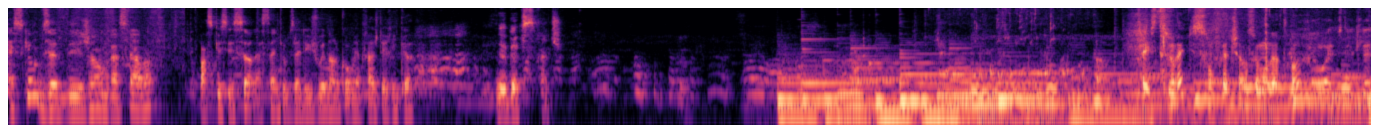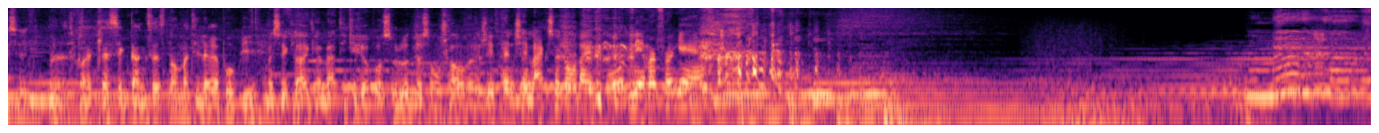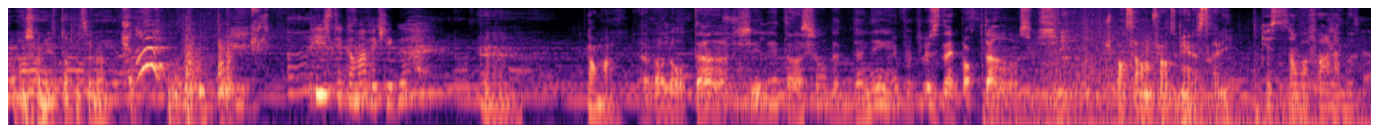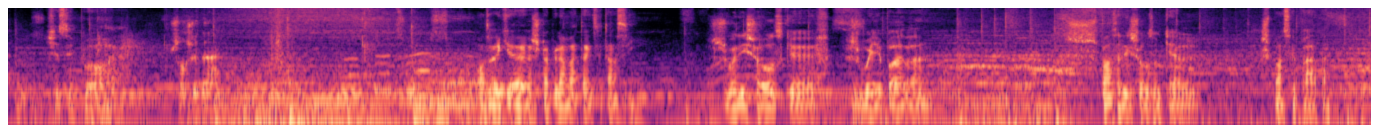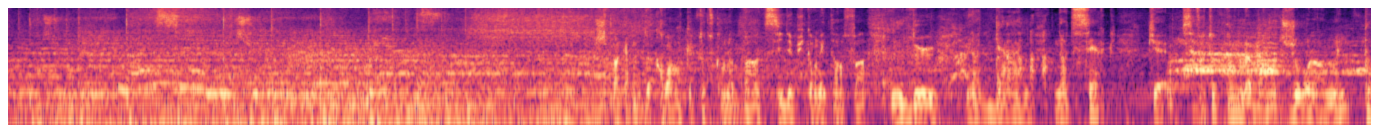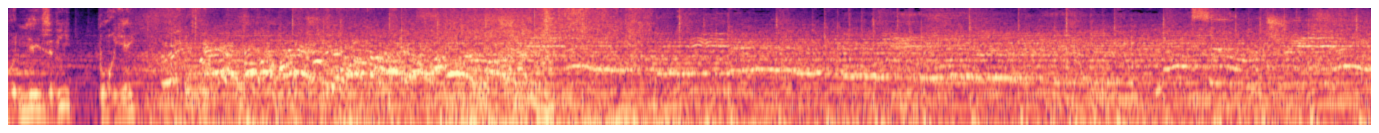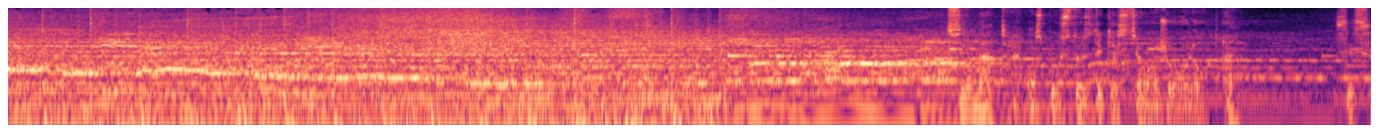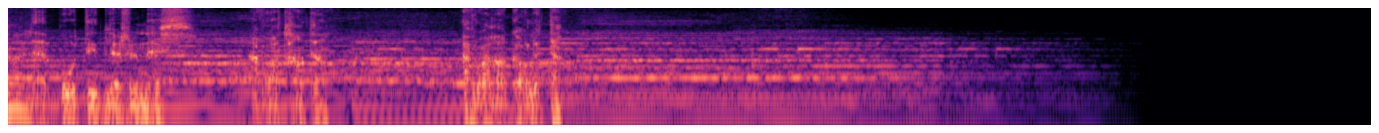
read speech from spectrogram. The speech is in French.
Est-ce que vous êtes déjà embrassé avant? Parce que c'est ça, la scène que vous allez jouer dans le court-métrage d'Erika. Le gars qui se french. Hey, c'est vrai qu'ils se sont frenchés en secondaire 3? Ah ouais, c'est un classique. Voilà, c'est pas un classique tant que ça, sinon Matt, il l'aurait pas oublié. Mais c'est clair que Matt écrira pas sur l'autre de son char euh, J'ai Frenché Max secondaire 3, never forget. Seras mieux de temps cette semaine? Avec les gars? Euh. Normal. Avant longtemps, j'ai l'intention de te donner un peu plus d'importance ici. Je pense que ça va me faire du bien l'Australie. Qu'est-ce que t'en vas faire là-bas? Je sais pas. euh, changer d'air. On dirait que je suis un peu dans ma tête ces temps-ci. Je vois des choses que je voyais pas avant. Je pense à des choses auxquelles je pensais pas avant. Capable de croire que tout ce qu'on a bâti depuis qu'on est enfant, nous deux, notre gang, notre cercle, que ça va tout prendre le bord du jour au lendemain pour une niaiserie, pour rien. On se pose tous des questions un jour ou l'autre, hein? C'est ça la beauté de la jeunesse. Avoir 30 ans. Avoir encore le temps.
